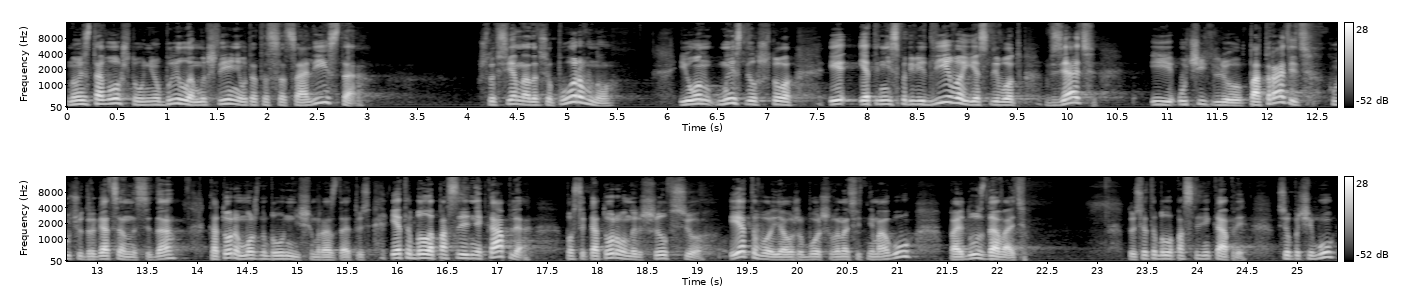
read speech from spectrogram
Но из-за того, что у него было мышление вот этого социалиста, что всем надо все поровну, и он мыслил, что это несправедливо, если вот взять и учителю потратить кучу драгоценностей, да, которые можно было нищим раздать. То есть это была последняя капля, после которой он решил все. Этого я уже больше выносить не могу, пойду сдавать. То есть это было последней каплей. Все почему?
